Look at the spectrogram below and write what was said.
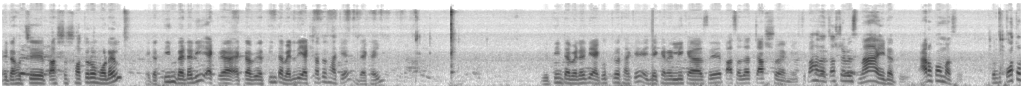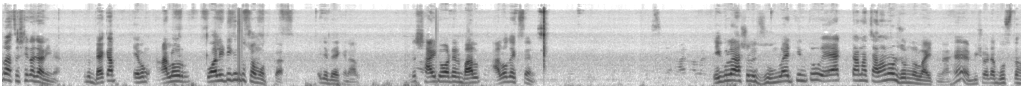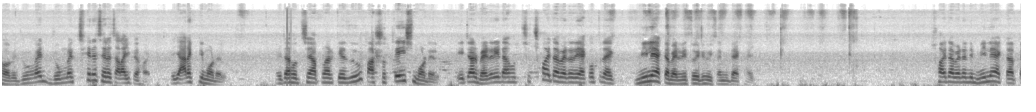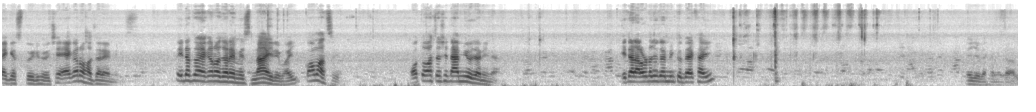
এটা হচ্ছে পাঁচশো সতেরো মডেল এটা তিন ব্যাটারি একটা একটা, তিনটা ব্যাটারি একসাথে থাকে, দেখাই। যে তিনটা ব্যাটারি একত্রে থাকে, এই যে এখানে লেখা আছে পাঁচ হাজার চারশো এমএস পাঁচ হাজার চারশো এমএস না এটাতে, আরও কম আছে। কিন্তু কতটা আছে সেটা জানি না। কিন্তু ব্যাকআপ এবং আলোর কোয়ালিটি কিন্তু চমৎকার। এই যে দেখেন আলো। এটা ষাট ওয়াটের বাল্ব আলো দেখছেন? এগুলো আসলে জুম লাইট কিন্তু এক টানা চালানোর জন্য লাইট না হ্যাঁ? বিষয়টা বুঝতে হবে। জুম লাইট জুম লাইট ছেড়ে ছেড়ে চালাইতে হয়। এই যে আরেকটি মডেল এটা হচ্ছে আপনার কেজু পাঁচশো তেইশ মডেল এটার ব্যাটারিটা হচ্ছে ছয়টা ব্যাটারি একত্রে এক- মিলে একটা ব্যাটারি তৈরি হয়েছে, আমি দেখাই। ছয়টা ব্যাটারি মিলে একটা প্যাকেজ তৈরি হয়েছে, এগারো হাজার এমএস। এটা তো এগারো হাজার এমএস নাই রে ভাই, কম আছে। কত আছে সেটা আমিও জানি না। এটার আলোটা যদি আমি একটু দেখাই। এই যে দেখেন এটা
